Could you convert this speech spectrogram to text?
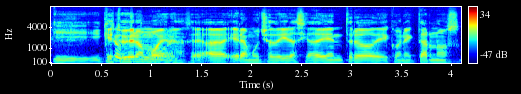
Y, y que estuvieron buenas. bueno. eh, ah, Era mucho de ir hacia adentro, de conectarnos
